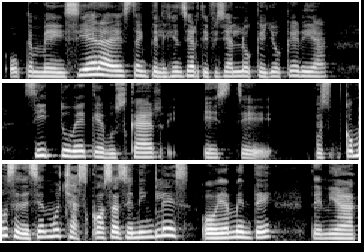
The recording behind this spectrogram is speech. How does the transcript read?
o que me hiciera esta inteligencia artificial lo que yo quería, sí tuve que buscar este pues, cómo se decían muchas cosas en inglés. Obviamente tenía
